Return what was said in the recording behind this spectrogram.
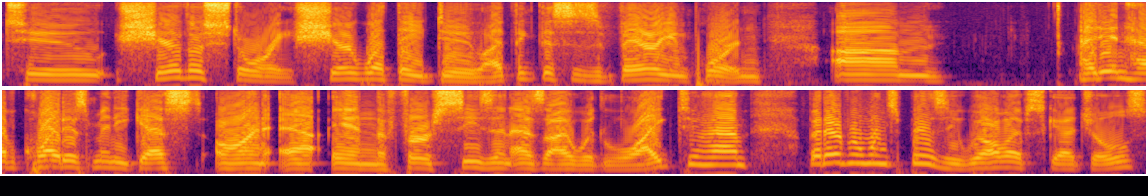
to share their story, share what they do. I think this is very important. Um, I didn't have quite as many guests on in the first season as I would like to have, but everyone's busy. We all have schedules.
